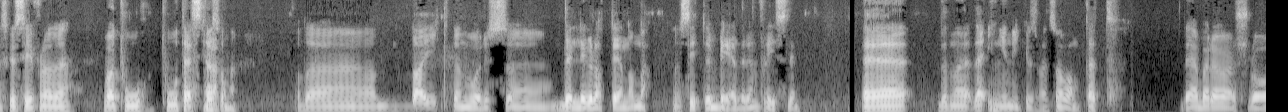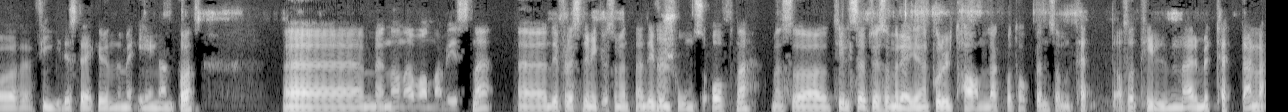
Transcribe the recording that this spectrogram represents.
skal si for noe det var to, to tester. Ja, sånn. Og da, da gikk den vår eh, veldig glatt igjennom. Da. Den sitter bedre enn flislim. Eh, den er, det er ingen mikrosement som er vanntett. Det er bare å slå fire streker under med en gang på. Eh, men han er vannavvisende. Eh, de fleste mikrosementene er diffusjonsåpne. Men så tilsetter vi som regel en polyuretanlakk på toppen som tett, altså tilnærmer tetteren.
